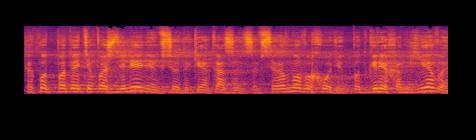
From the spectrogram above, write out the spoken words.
Так вот, под этим вожделением все-таки, оказывается, все равно выходит, под грехом Евы,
